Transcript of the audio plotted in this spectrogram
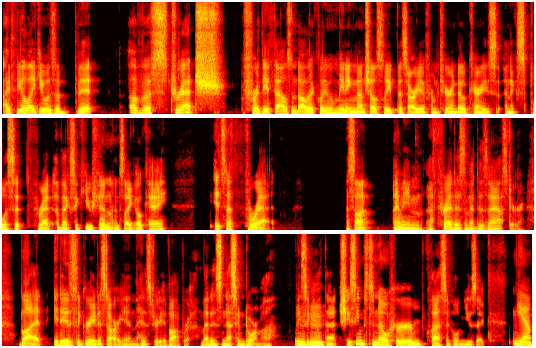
I feel like it was a bit of a stretch for the thousand dollar clue, meaning none shall sleep. This aria from Turandot carries an explicit threat of execution. It's like, okay, it's a threat. It's not. I mean, a threat isn't a disaster, but it is the greatest aria in the history of opera. That is Nessun Dorma. Lisa Mhm. got that. She seems to know her classical music. Yeah.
